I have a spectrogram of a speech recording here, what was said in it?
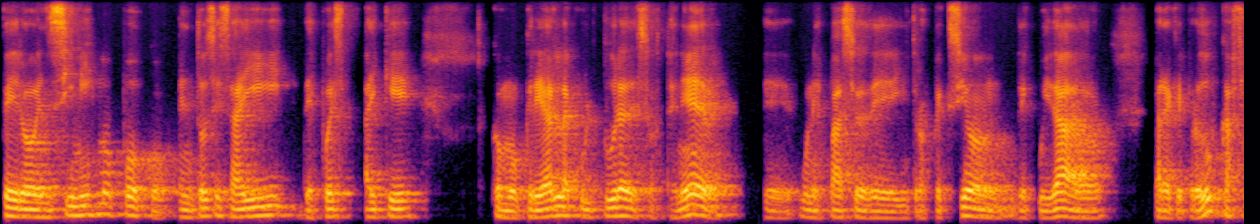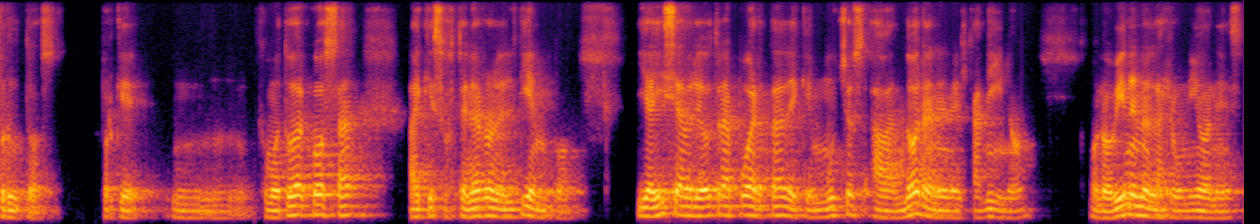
Pero en sí mismo poco. Entonces ahí después hay que como crear la cultura de sostener eh, un espacio de introspección, de cuidado, para que produzca frutos, porque mm, como toda cosa hay que sostenerlo en el tiempo. Y ahí se abre otra puerta de que muchos abandonan en el camino o no vienen a las reuniones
